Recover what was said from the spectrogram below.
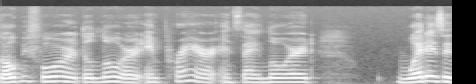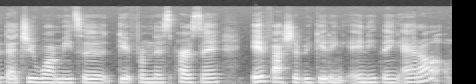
go before the Lord in prayer and say, Lord, what is it that you want me to get from this person if I should be getting anything at all?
